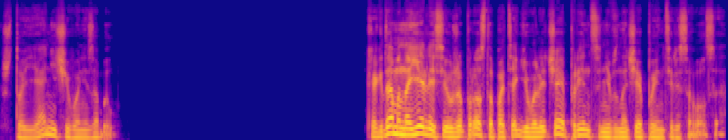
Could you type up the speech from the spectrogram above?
что я ничего не забыл. Когда мы наелись и уже просто подтягивали чай, принц невзначай поинтересовался.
